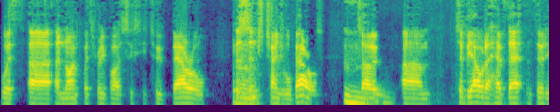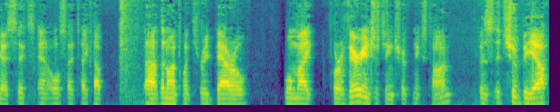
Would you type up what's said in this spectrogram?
with uh, a 9.3 by 62 barrel because it's interchangeable barrels. So um, to be able to have that in 3006 and also take up uh, the 9.3 barrel will make for a very interesting trip next time because it should be out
